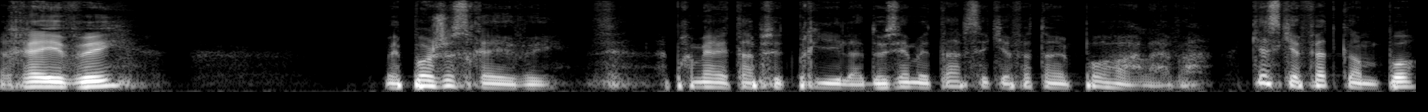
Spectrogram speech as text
Rêver, mais pas juste rêver. La première étape, c'est de prier. La deuxième étape, c'est qu'il a fait un pas vers l'avant. Qu'est-ce qu'il a fait comme pas?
